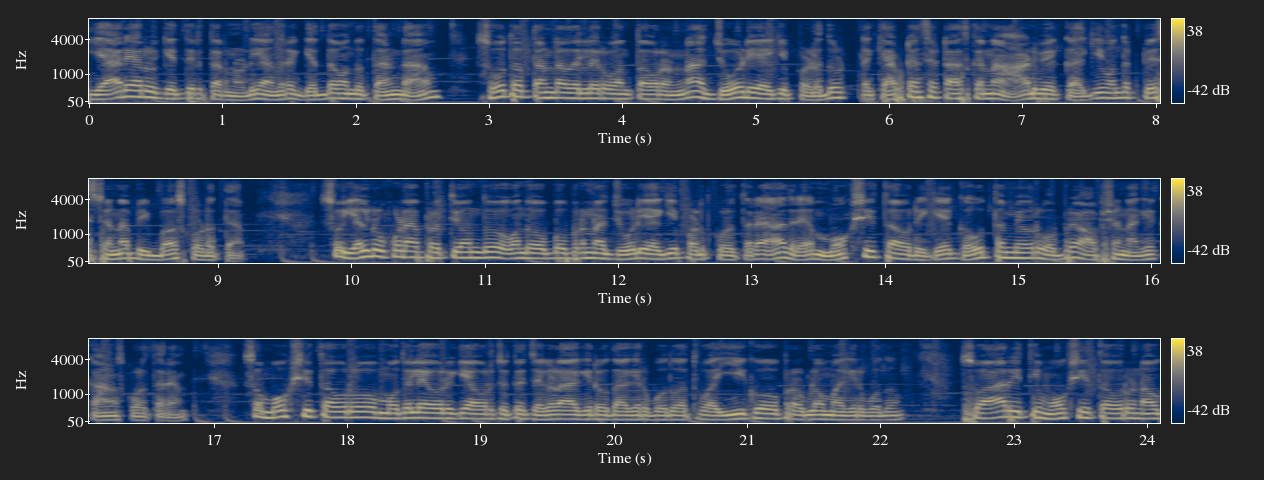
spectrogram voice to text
ಯಾರ್ಯಾರು ಗೆದ್ದಿರ್ತಾರೆ ನೋಡಿ, ಅಂದರೆ ಗೆದ್ದ ಒಂದು ತಂಡ, ಸೋತ ತಂಡದಲ್ಲಿರುವಂಥವರನ್ನು ಜೋಡಿಯಾಗಿ ಪಡೆದು ಕ್ಯಾಪ್ಟನ್ಸಿ ಟಾಸ್ಕನ್ನು ಆಡಬೇಕಾಗಿ ಒಂದು ಟ್ವಿಸ್ಟನ್ನು ಬಿಗ್ ಬಾಸ್ ಕೊಡುತ್ತೆ. ಸೊ ಎಲ್ಲರೂ ಕೂಡ ಪ್ರತಿಯೊಂದು ಒಂದು ಒಬ್ಬೊಬ್ಬರನ್ನ ಜೋಡಿಯಾಗಿ ಪಡೆದುಕೊಳ್ತಾರೆ. ಆದರೆ ಮೋಕ್ಷಿತ ಅವರಿಗೆ ಗೌತಮಿ ಅವರು ಒಬ್ಬರೇ ಆಪ್ಷನ್ ಆಗಿ ಕಾಣಿಸ್ಕೊಳ್ತಾರೆ. ಸೊ ಮೋಕ್ಷಿತ ಅವರು ಮೊದಲೇ ಅವರಿಗೆ ಅವ್ರ ಜೊತೆ ಜಗಳ ಆಗಿರೋದಾಗಿರ್ಬೋದು ಅಥವಾ ಈಗೋ ಪ್ರಾಬ್ಲಮ್ ಆಗಿರ್ಬೋದು. ಸೊ ಆ ರೀತಿ ಮೋಕ್ಷಿತ ಅವರು ನಾವು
